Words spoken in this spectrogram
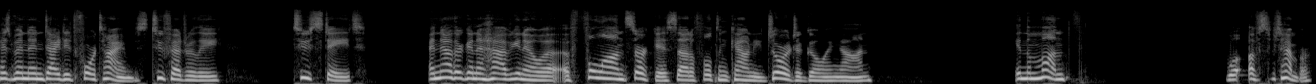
has been indicted four times two federally, two state, and now they're going to have, you know, a, a full on circus out of Fulton County, Georgia going on in the month well, of September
